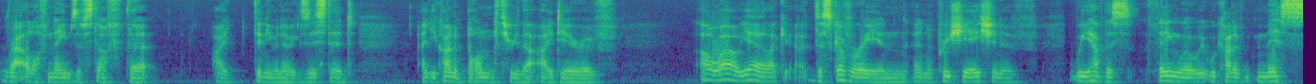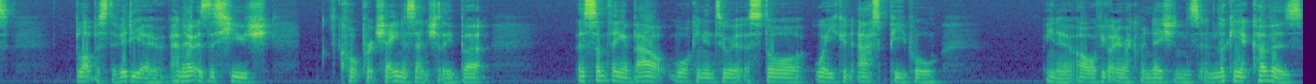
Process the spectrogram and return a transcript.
rattle off names of stuff that I didn't even know existed, and you kind of bond through that idea of, oh wow, yeah, like uh, discovery and and appreciation of. We have this thing where we, we kind of miss blockbuster video. I know it was this huge corporate chain essentially, but there's something about walking into a store where you can ask people, you know, oh, have you got any recommendations? And looking at covers,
